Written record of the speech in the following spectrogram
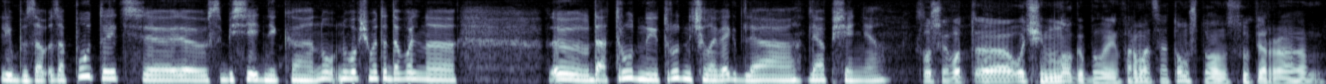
либо запутать э, собеседника. Ну, ну, в общем, это довольно э, да, трудный, трудный человек для, для общения. Слушай, вот э, очень много было информации о том, что он супер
